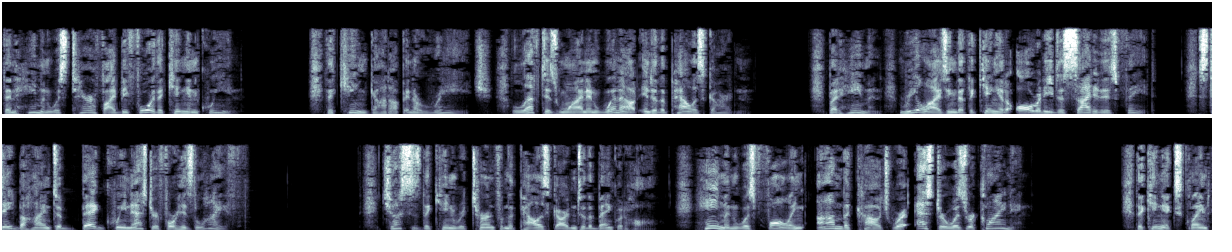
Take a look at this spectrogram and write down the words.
then haman was terrified before the king and queen. The king got up in a rage left his wine and went out into the palace garden. But haman realizing that the king had already decided his fate stayed behind to beg queen esther for his life. Just as the king returned from the palace garden to the banquet hall haman was falling on the couch where esther was reclining. The king exclaimed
